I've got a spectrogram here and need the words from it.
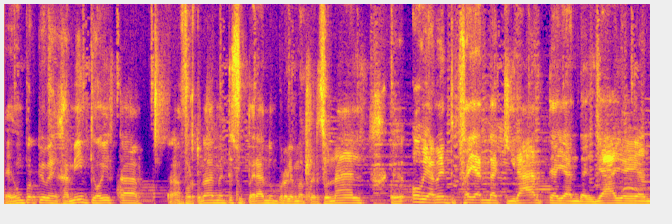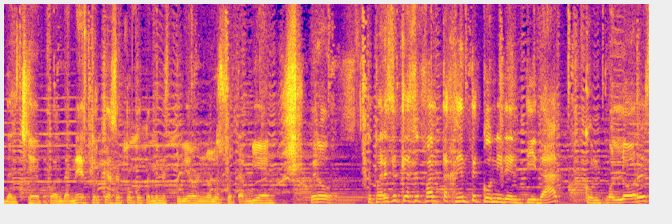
eh, un propio Benjamín que hoy está afortunadamente superando un problema personal. Eh, obviamente, pues ahí anda Quirarte, ahí anda el Yayo, ahí anda el Chepo, anda Néstor, que hace poco también estuvieron y no les fue tan bien. Pero, ¿te parece que hace falta gente con identidad, con colores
